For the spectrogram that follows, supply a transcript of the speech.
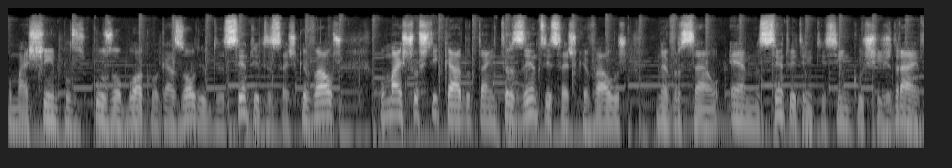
O mais simples usa o bloco a gasóleo de 116 cavalos. O mais sofisticado tem 306 cavalos na versão M135 X-Drive.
